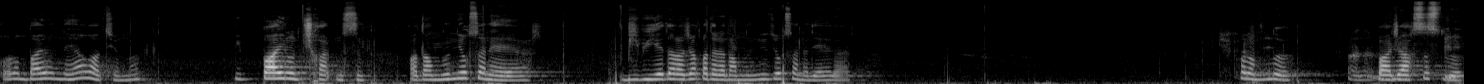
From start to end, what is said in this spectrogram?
Oğlum Byron neye hava atıyorsun lan? Bir Byron çıkartmışsın. Adamlığın yoksa neye yarar? BB'ye dalacak kadar adamlığınız yoksa ne diye yarar? Oğlum Lu. Bacaksız Lu.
